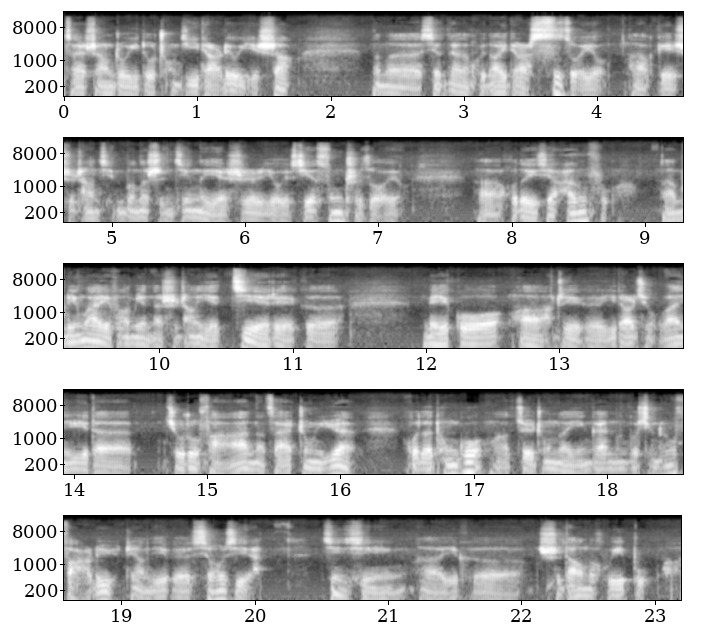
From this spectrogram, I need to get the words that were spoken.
在上周一度冲击一点六以上，那么现在呢回到一点四左右啊，给市场紧绷的神经呢也是有一些松弛作用，啊，获得一些安抚啊。那么另外一方面呢，市场也借这个美国啊这个一点九万亿的救助法案呢，在众议院获得通过啊，最终呢应该能够形成法律这样的一个消息啊，进行啊一个适当的回补啊。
